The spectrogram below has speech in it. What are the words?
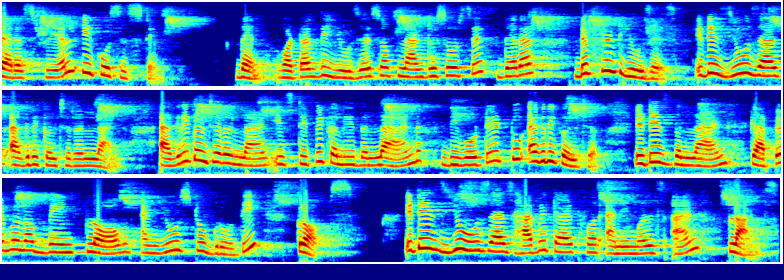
terrestrial ecosystem. Then what are the uses of land resources? There are different uses. It is used as agricultural land. Agricultural land is typically the land devoted to agriculture. It is the land capable of being ploughed and used to grow the crops. It is used as habitat for animals and plants.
